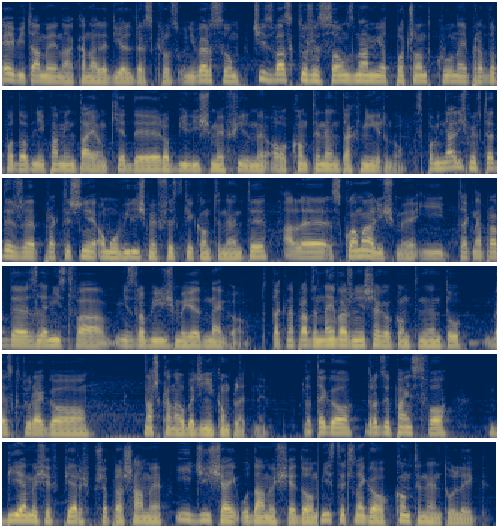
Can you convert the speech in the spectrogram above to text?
Hej, witamy na kanale The Elder Scrolls Uniwersum. Ci z was, którzy są z nami od początku, najprawdopodobniej pamiętają, kiedy robiliśmy filmy o kontynentach Nirnu. Wspominaliśmy wtedy, że praktycznie omówiliśmy wszystkie kontynenty, ale skłamaliśmy i tak naprawdę z lenistwa nie zrobiliśmy jednego. To tak naprawdę najważniejszego kontynentu, bez którego nasz kanał będzie niekompletny. Dlatego, drodzy Państwo, bijemy się w pierś, przepraszamy i dzisiaj udamy się do mistycznego kontynentu Lyg.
